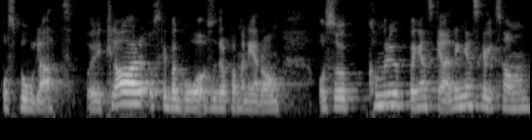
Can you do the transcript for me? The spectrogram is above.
och spolat och är klar och ska bara gå och så droppar man ner dem och så kommer det upp en ganska, det är en ganska liksom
